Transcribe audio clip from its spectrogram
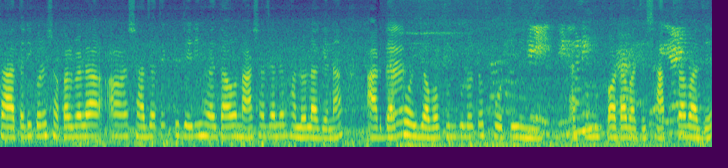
তাড়াতাড়ি করে সকালবেলা সাজাতে একটু দেরি হয়, তাও না সাজালে ভালো লাগে না। আর দেখো, ওই জবা ফুলগুলো তো ফোটেইনি। এখন কটা বাজে? সাতটা বাজে।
